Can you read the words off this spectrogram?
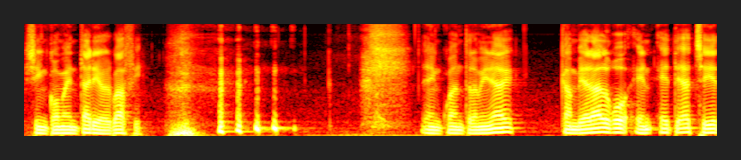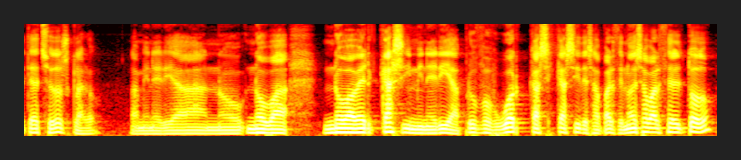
Sin comentarios, Buffy. en cuanto a la minería, ¿cambiar algo en ETH y ETH2? Claro, la minería no, no, va, no va a haber casi minería. Proof of Work casi casi desaparece. No desaparece del todo,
